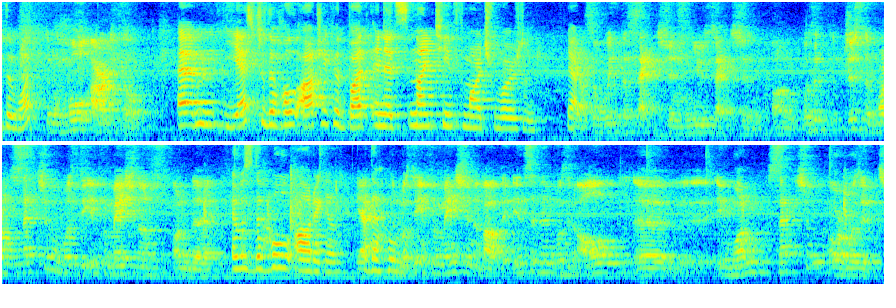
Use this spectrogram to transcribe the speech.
the what? To the whole article. Um, yes, to the whole article, but in its 19th March version. Yeah. yeah. So with the section, new section on, was it just the one section, or was the information on, on the? It was the whole article. Yeah. The whole. Was the information about the incident was it all uh, in one section, or was it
